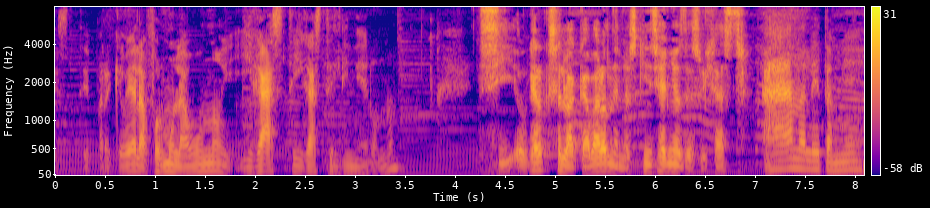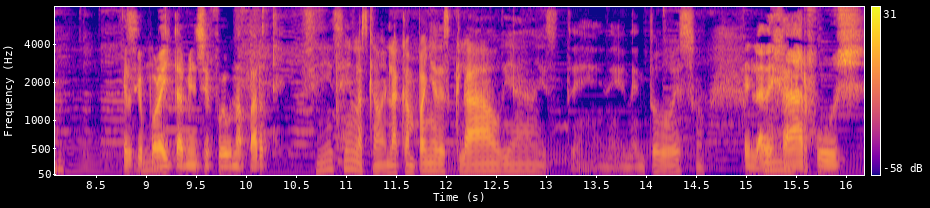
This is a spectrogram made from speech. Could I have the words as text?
este, para que vaya a la Fórmula 1 y, y gaste y gaste el dinero, ¿no? Sí, o creo que se lo acabaron en los 15 años de su hijastra. Ándale también. Creo que por ahí también se fue una parte. Sí, sí, en, las en la campaña de Claudia, este, en, en todo eso. En la de Mm. Harfush,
